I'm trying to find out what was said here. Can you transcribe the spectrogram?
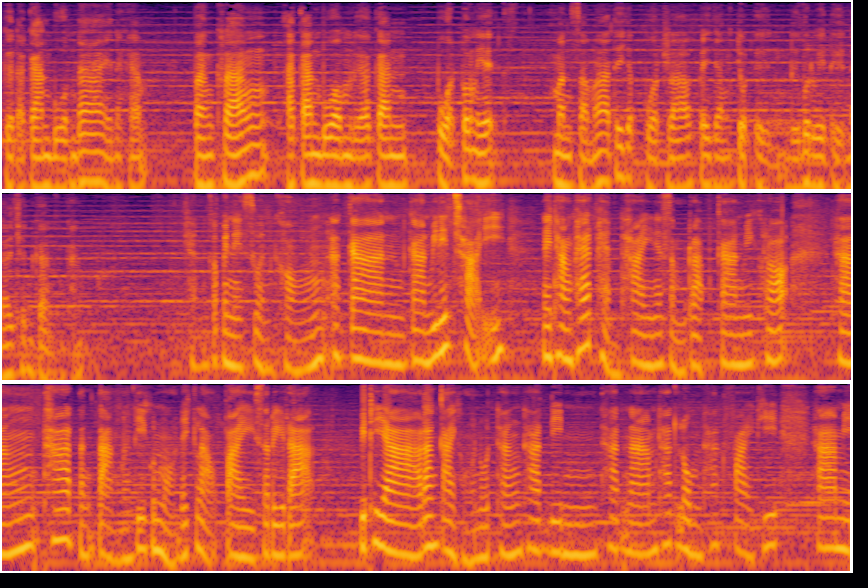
เกิดอาการบวมได้นะครับ บางครั้งอาการบวมหรืออาการปวดพวกนี้ มันสามารถที่จะปวดร้าวไปยังจุดอื่น หรือบริเวณอื่นได้เช่นกันครับค่ะก็เป็นในส่วนของอาการการวินิจฉัยในทางแพทย์แผนไทยเนี่ยสำหรับการวิเคราะห์ทั้งธาตุต่างๆดังที่คุณหมอได้กล่าวไปสรีระ วิทยาร่างกายของมนุษย์ทั้งธาตุดินธาตุน้ำธาตุลมธาตุไฟที่ถ้ามี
